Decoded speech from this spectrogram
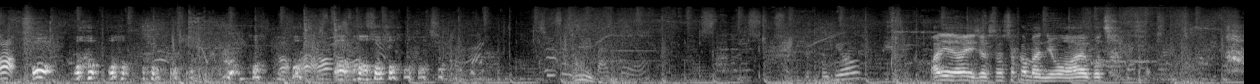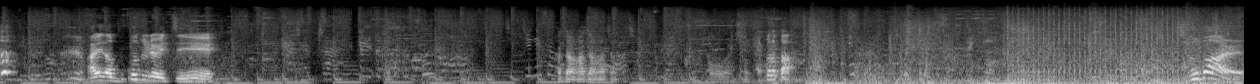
아! 어. 어. 어. 어. 아, 어. 어. 어. 이. 저기요? 아니 아니 저, 저 잠깐만요. 아이고 참. 아니 나 묶어 둘려 있지. 가자 가자 가자 가자. 어, 끌었다. 도발.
